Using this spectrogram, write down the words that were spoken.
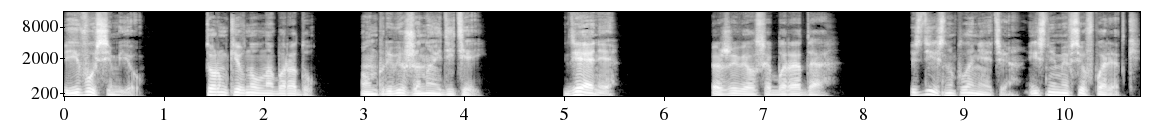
Его семью. Торм кивнул на бороду. Он привез жену и детей. Где они? Оживился борода. Здесь, на планете, и с ними все в порядке.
